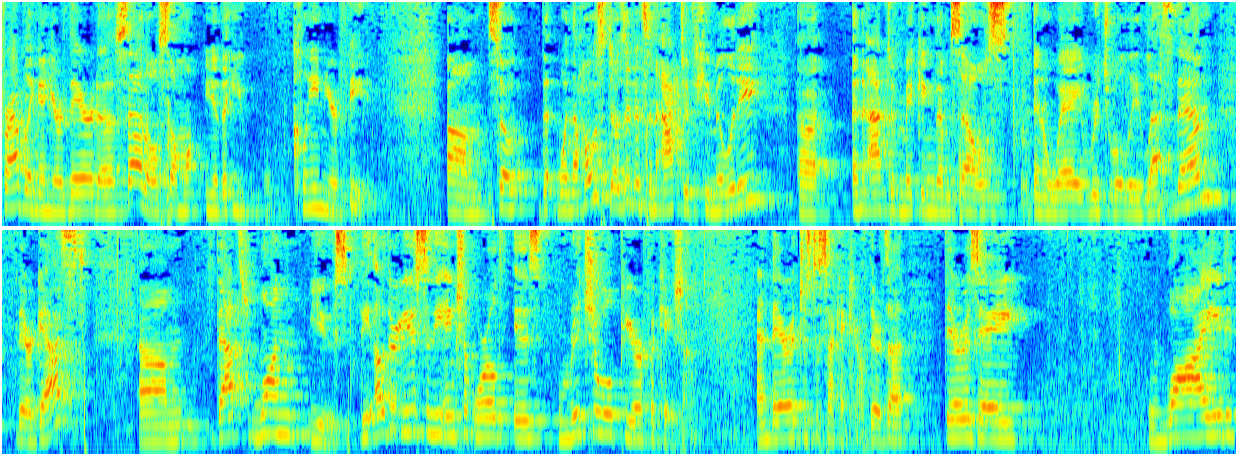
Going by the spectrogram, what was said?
traveling and you're there to settle, someone, you know, that you clean your feet. Um, so when the host does it, it's an act of humility, uh, an act of making themselves, in a way, ritually less than their guest. Um, that's one use. The other use in the ancient world is ritual purification. And there, just a second, Carol. There's a there is a wide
